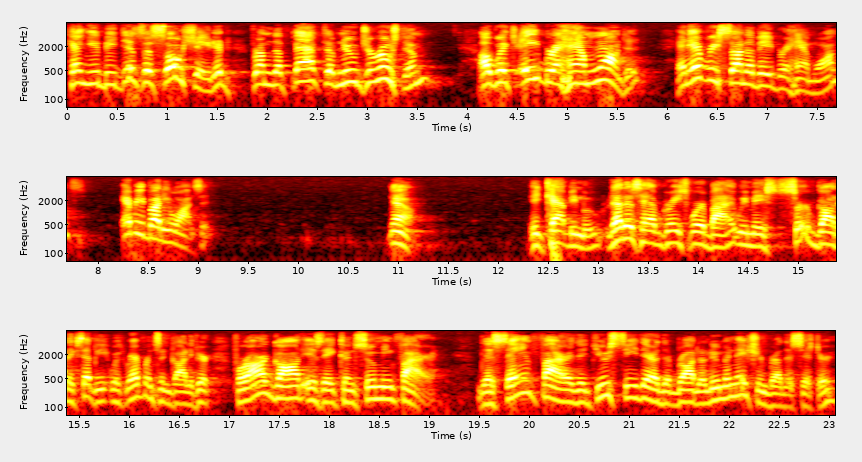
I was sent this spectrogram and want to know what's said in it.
can you be disassociated from the fact of New Jerusalem, of which Abraham wanted, and every son of Abraham wants? Everybody wants it. Now, it can't be moved. Let us have grace whereby we may serve God, accepting it with reverence and godly fear. For our God is a consuming fire. The same fire that you see there that brought illumination, brother, sister.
